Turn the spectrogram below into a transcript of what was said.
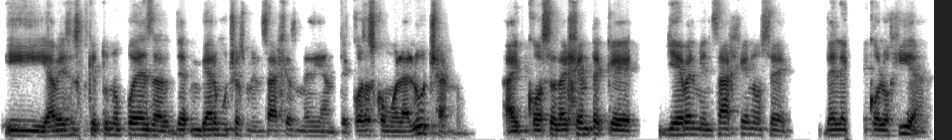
Y a veces que tú no puedes enviar muchos mensajes mediante cosas como la lucha, ¿no? Hay cosas, hay gente que lleva el mensaje, no sé, de la ecología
